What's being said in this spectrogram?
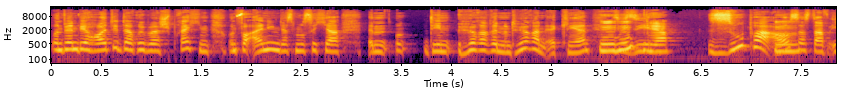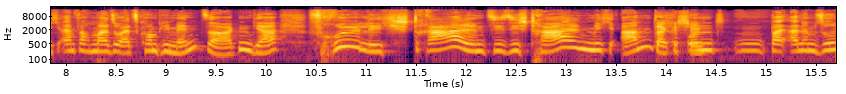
Und wenn wir heute darüber sprechen, und vor allen Dingen, das muss ich ja ähm, den Hörerinnen und Hörern erklären, mhm, sie sehen ja super aus, mhm. das darf ich einfach mal so als Kompliment sagen, ja. Fröhlich, strahlend, sie, sie strahlen mich an. Dankeschön. Und mm, bei einem so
